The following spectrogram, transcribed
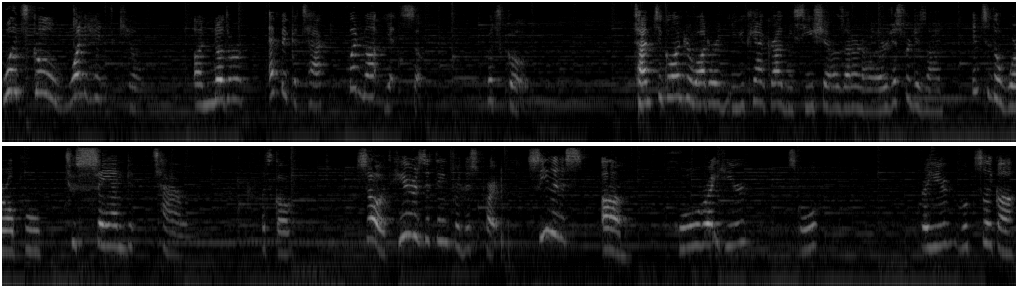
Let's go. One hit kill. Another epic attack, but not yet so. Let's go. Time to go underwater. You can't grab these seashells. I don't know. They're just for design. Into the whirlpool to Sand Town. Let's go. So here's the thing for this part. See this um hole right here? This hole right here looks like a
